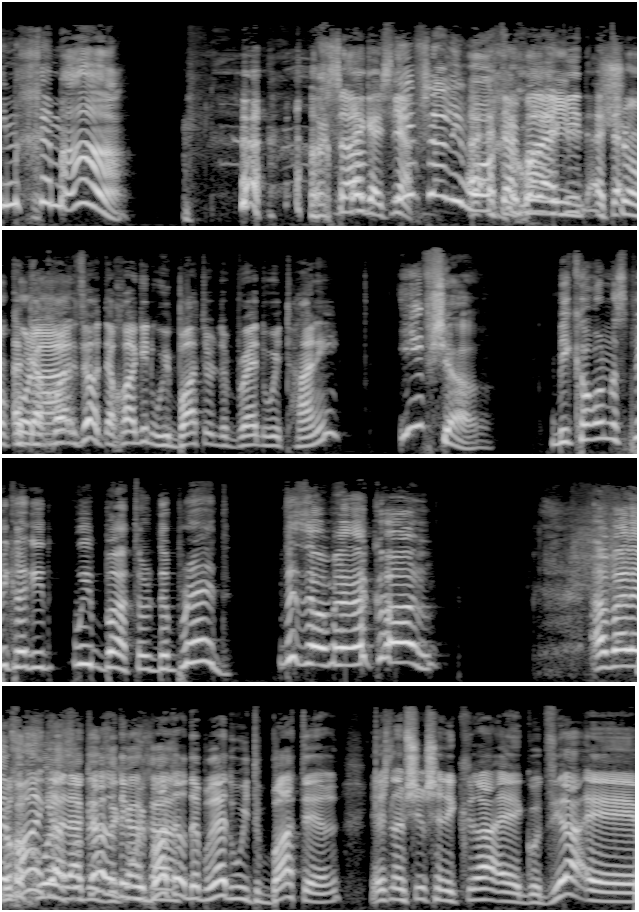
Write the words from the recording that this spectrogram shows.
עם חמאה. עכשיו, רגע, שנייה. אי אפשר למרוח להגיד, עם שוקולד. זהו, אתה יכול להגיד, We butter the bread with honey? אי אפשר. בעיקרון מספיק להגיד, We butter the bread. וזה אומר הכל. אבל הם בכל בחרו מקרה, לעשות הלהקה את זה הזאת, We ככה. butter the bread with butter, יש להם שיר שנקרא אה, גודזילה, אה,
